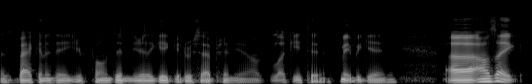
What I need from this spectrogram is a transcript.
as back in the day, your phone didn't really get good reception. You know, I was lucky to maybe get anything. Uh, I was like,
